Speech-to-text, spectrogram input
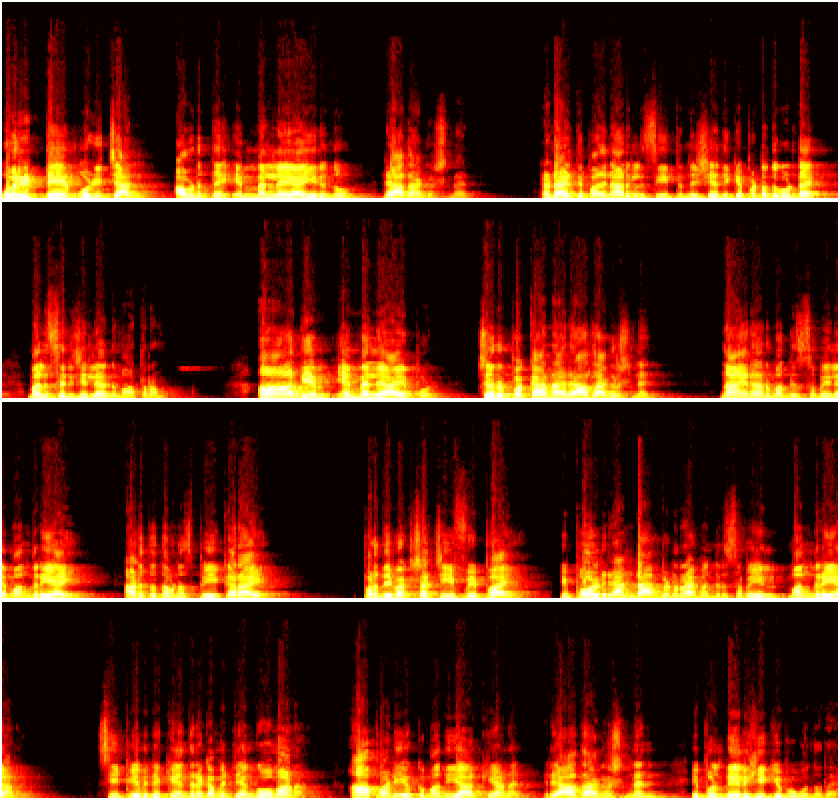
ഒരു ടേം ഒഴിച്ചാൽ അവിടുത്തെ എം ആയിരുന്നു രാധാകൃഷ്ണൻ. രണ്ടായിരത്തി പതിനാറിൽ സീറ്റ് നിഷേധിക്കപ്പെട്ടതുകൊണ്ട് മത്സരിച്ചില്ല എന്ന് മാത്രം. ആദ്യം എം എൽ എ ആയപ്പോൾ ചെറുപ്പക്കാരനായ രാധാകൃഷ്ണൻ നയനാർ മന്ത്രിസഭയിലെ മന്ത്രിയായി അടുത്ത തവണ സ്പീക്കറായി പ്രതിപക്ഷ ചീഫ് വിപ്പായി. ഇപ്പോൾ രണ്ടാം പിണറായി മന്ത്രിസഭയിൽ മന്ത്രിയാണ്. സി പി എമ്മിന്റെ കേന്ദ്ര കമ്മിറ്റി അംഗവുമാണ്. ആ പണിയൊക്കെ മതിയാക്കിയാണ് രാധാകൃഷ്ണൻ ഇപ്പോൾ ഡൽഹിക്ക് പോകുന്നത്.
